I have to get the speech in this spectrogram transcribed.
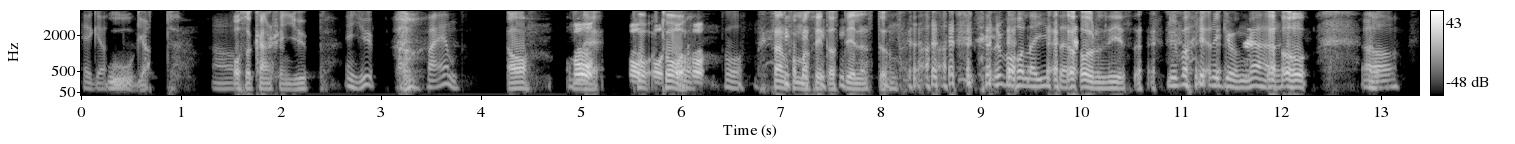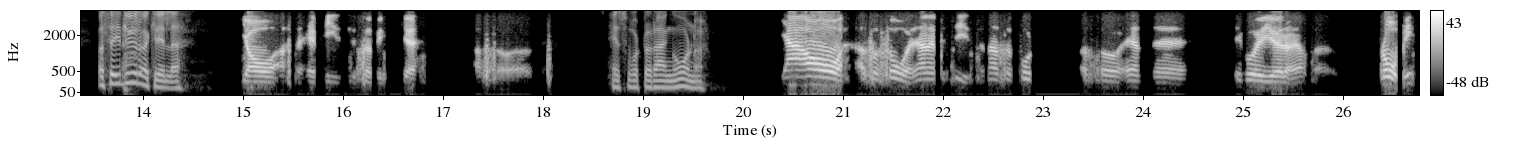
det är gött. Oh, gött. Ja. Och så kanske en djup. En djup. Bara en? Ja, om Två. det, Två, Två, två, två. två, sen får man sitta still en stund. Sen är det bara att hålla i sig. Ja, precis. Nu börjar det gunga här. Ja. Ja. Vad säger du då, Krille? Ja, alltså det finns ju så mycket. Alltså, Det är svårt att rangordna. ja, alltså så. Ja, men precis. Men alltså fort, alltså en, eh, det går ju att göra. Alltså, råbiff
